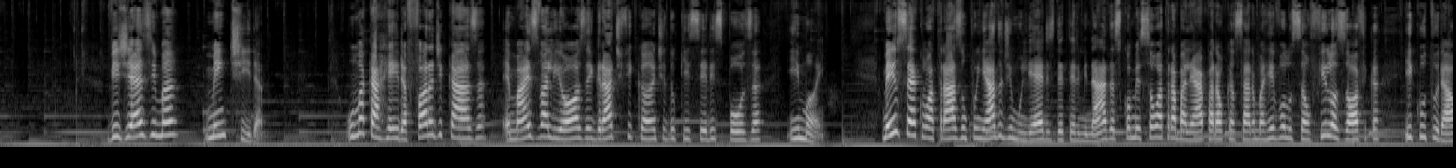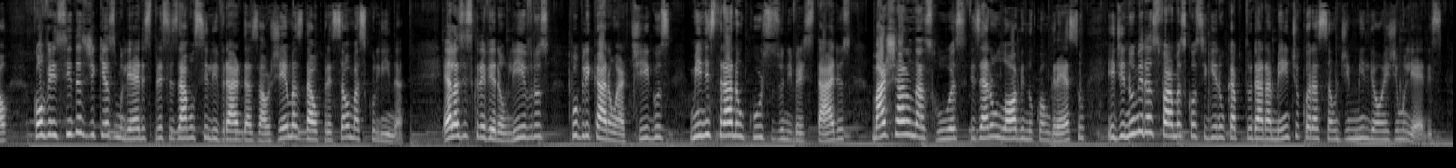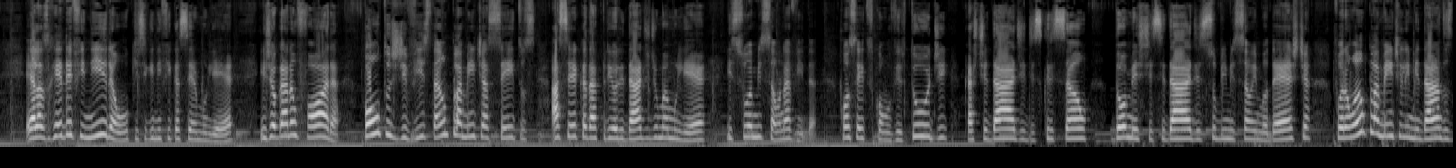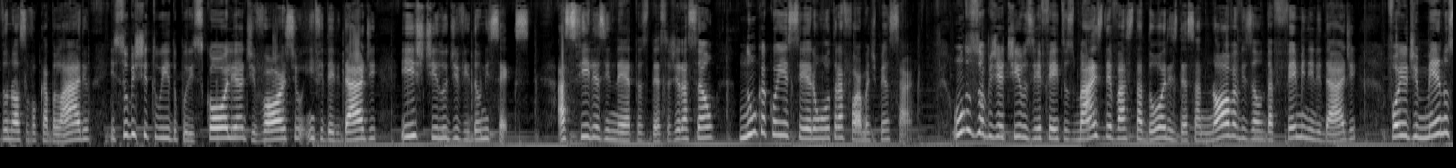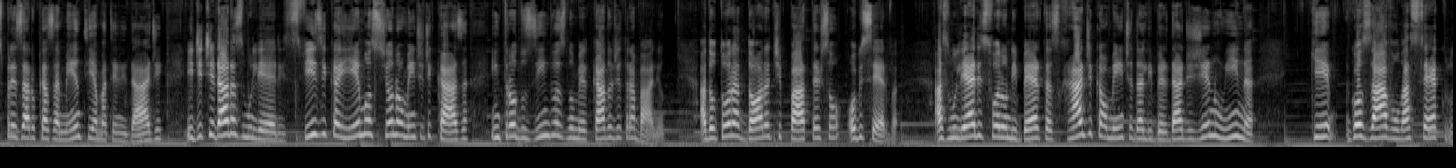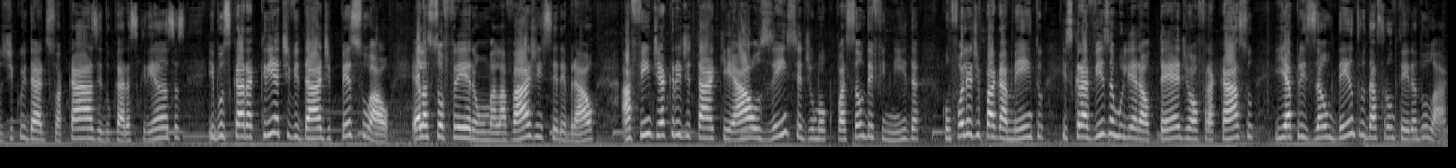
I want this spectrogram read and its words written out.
Vigésima mentira. Uma carreira fora de casa é mais valiosa e gratificante do que ser esposa e mãe. Meio século atrás, um punhado de mulheres determinadas começou a trabalhar para alcançar uma revolução filosófica e cultural, convencidas de que as mulheres precisavam se livrar das algemas da opressão masculina. Elas escreveram livros, publicaram artigos, ministraram cursos universitários, marcharam nas ruas, fizeram lobby no Congresso e de inúmeras formas conseguiram capturar a mente e o coração de milhões de mulheres. Elas redefiniram o que significa ser mulher e jogaram fora pontos de vista amplamente aceitos acerca da prioridade de uma mulher e sua missão na vida. Conceitos como virtude, castidade, discrição, domesticidade, submissão e modéstia foram amplamente eliminados do nosso vocabulário e substituídos por escolha, divórcio, infidelidade e estilo de vida unissex. As filhas e netas dessa geração nunca conheceram outra forma de pensar. Um dos objetivos e efeitos mais devastadores dessa nova visão da feminilidade foi o de menosprezar o casamento e a maternidade e de tirar as mulheres física e emocionalmente de casa, introduzindo-as no mercado de trabalho. A doutora Dorothy Patterson observa: as mulheres foram libertas radicalmente da liberdade genuína que gozavam há séculos de cuidar de sua casa, educar as crianças e buscar a criatividade pessoal. Elas sofreram uma lavagem cerebral a fim de acreditar que a ausência de uma ocupação definida, com folha de pagamento, escraviza a mulher ao tédio, ao fracasso e à prisão dentro da fronteira do lar.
